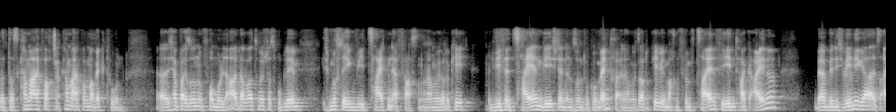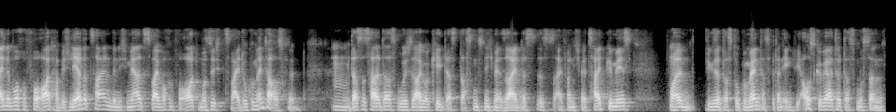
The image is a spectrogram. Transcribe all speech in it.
Das, das kann man einfach, ja. kann man einfach mal wegtun. Äh, ich habe bei so einem Formular, da war zum Beispiel das Problem, ich musste irgendwie Zeiten erfassen. Und dann haben wir gesagt, okay, mit wie vielen Zeilen gehe ich denn in so ein Dokument rein? Haben wir gesagt, okay, wir machen fünf Zeilen, für jeden Tag eine. Ja, bin ich weniger als eine Woche vor Ort, habe ich leere Zeilen. Bin ich mehr als zwei Wochen vor Ort, muss ich zwei Dokumente ausfüllen. Mhm. Und das ist halt das, wo ich sage, okay, das, das muss nicht mehr sein. Das, das ist einfach nicht mehr zeitgemäß. Vor allem, wie gesagt, das Dokument, das wird dann irgendwie ausgewertet. Das muss dann,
